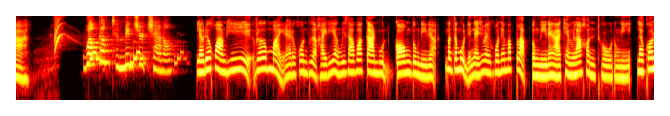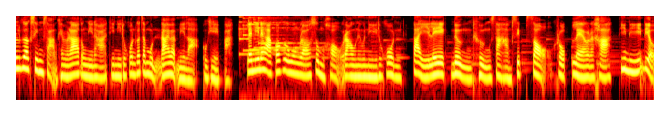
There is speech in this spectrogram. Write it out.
ค่ะ Welcome to Mincher Channel. แล้วด้วยความที่เริ่มใหม่นะคะทุกคนเผื่อใครที่ยังไม่ทราบว่าการหมุนกล้องตรงนี้เนี่ย มันจะหมุนยังไงใช่ไหมทุกคนให้มาปรับตรงนี้นะคะ Camera Control ตรงนี้ แล้วก็เลือกซิม3 Camera ตรงนี้นะคะ ทีนี้ทุกคนก็จะหมุนได้แบบนี้ละโอเคปะและนี่นะคะก็คือวงล้อสุ่มของเราในวันนี้ทุกคนใส่เลข1ถึง32 ครบแล้วนะคะ ทีนี้เดี๋ยว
